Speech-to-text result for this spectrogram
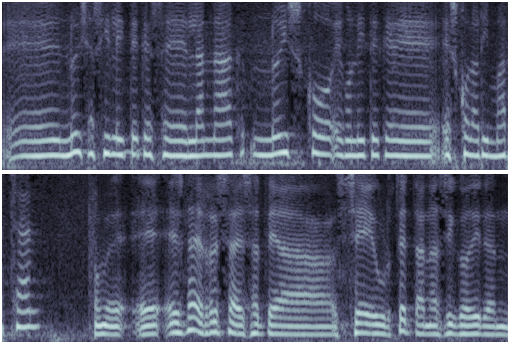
e, noiz hasi leiteke ze lanak, noizko egon leiteke eskolari martxan, Hombre, e, ez da erreza esatea ze urtetan hasiko diren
